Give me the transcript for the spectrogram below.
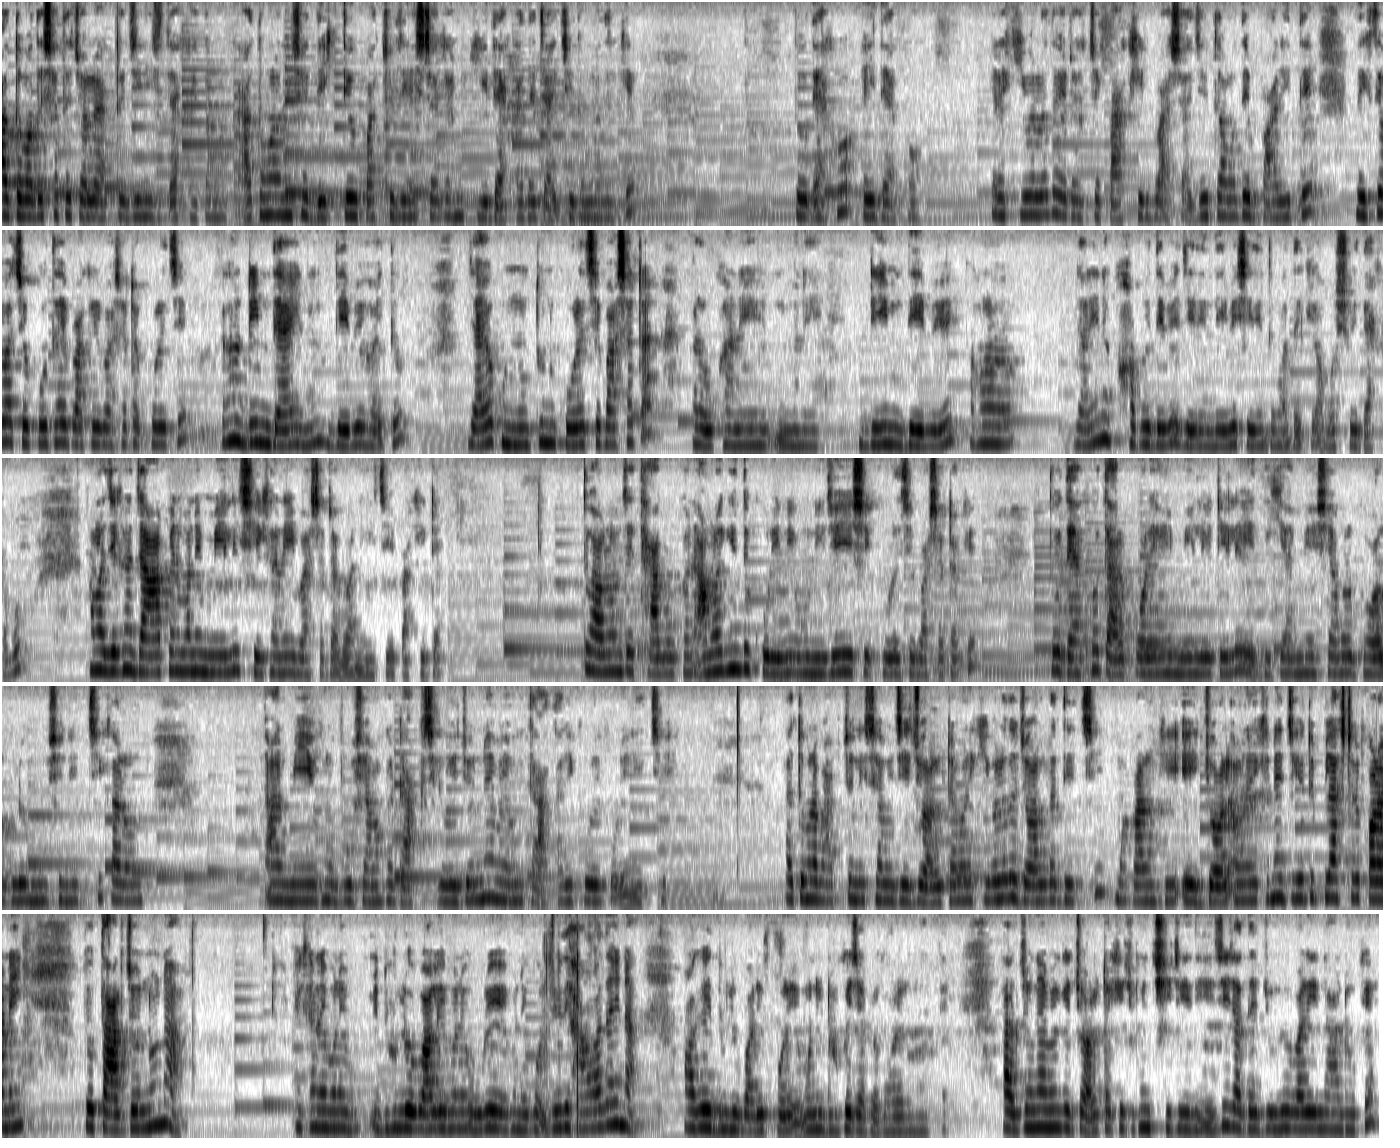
আর তোমাদের সাথে চলো একটা জিনিস দেখাই তোমাকে। আর তোমরা নিশ্চয়ই দেখতেও পাচ্ছ জিনিসটাকে, আমি কি দেখাতে চাইছি তোমাদেরকে। তো দেখো, এই দেখো। এটা কী বলো তো এটা হচ্ছে পাখির বাসা। যেহেতু আমাদের বাড়িতে দেখতে পাচ্ছ কোথায় পাখির বাসাটা করেছে? এখন ডিম দেয়নি, দেবে হয়তো। যাই হোক, নতুন করেছে বাসাটা আর ওখানে মানে ডিম দেবে। এখন জানি না কবে দেবে, যেদিন দেবে সেদিন তোমাদেরকে অবশ্যই দেখাবো। আমরা যেখানে জামা প্যান্ট মানে মেলি, সেখানেই বাসাটা বানিয়েছে পাখিটা। তো ভাবলাম যে থাক ওখানে। আমরা কিন্তু করিনি, ও নিজেই এসে করেছে বাসাটাকে। তো দেখো, তারপরে আমি মেলে টেলে এদিকে আমি এসে আবার ঘরগুলো মুছে নিচ্ছি, কারণ আর মেয়ে ওখানে বসে আমাকে ডাকছিল, ওই জন্য আমি আমি তাড়াতাড়ি করে করে নিচ্ছি। আর তোমরা ভাবছ নিশ্চয়ই আমি যে জলটা মানে কী বলো তো জলটা দিচ্ছি? কারণ কি এই জল আমার এখানে যেহেতু প্লাস্টার করা নেই, তো তার জন্য না এখানে মানে ধুলো বালি মানে উড়ে মানে যদি হাওয়া দেয় না, আগে ধুলো বালি পড়ে মানে ঢুকে যাবে ঘরের মধ্যে। তার জন্য আমি জলটা কিছুক্ষণ ছিটিয়ে দিয়েছি যাতে ধুলো বাড়ি না ঢোকে।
